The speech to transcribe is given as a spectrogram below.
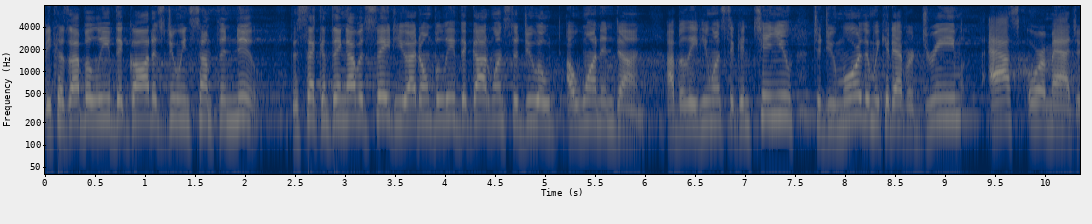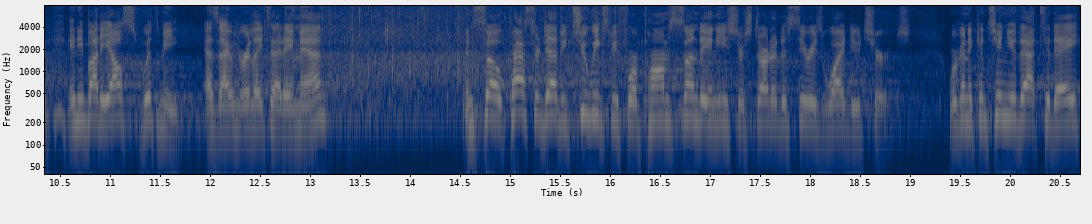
because I believe that God is doing something new. The second thing I would say to you, I don't believe that God wants to do a, a, one and done. I believe He wants to continue to do more than we could ever dream, ask, or imagine. Anybody else with me as I relate to that? Amen. And so, Pastor Debbie, two weeks before Palm Sunday and Easter, started a series, Why Do Church? We're going to continue that today,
